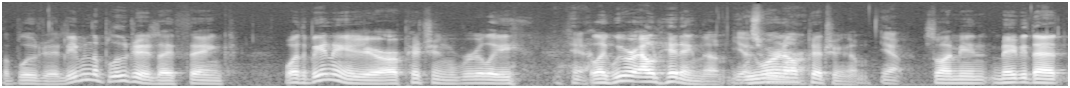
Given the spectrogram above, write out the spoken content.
the Blue Jays. Even the Blue Jays, I think, well, at the beginning of the year, are pitching really, Yeah. like we were out hitting them. Yes, we we weren't were. out pitching them. Yeah. So I mean, maybe that.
